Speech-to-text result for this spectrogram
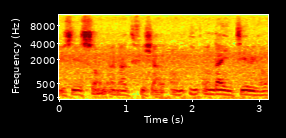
you see sun and artificial on in, under interior.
